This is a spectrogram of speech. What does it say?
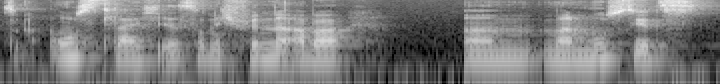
so ein Ausgleich ist. Und ich finde aber, ähm, man muss jetzt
